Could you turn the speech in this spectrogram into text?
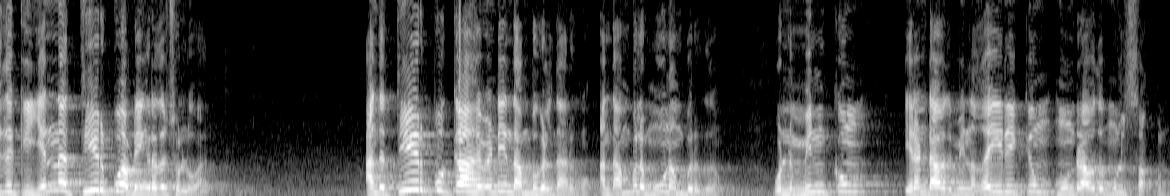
இதுக்கு என்ன தீர்ப்பு அப்படிங்கிறத சொல்லுவார். அந்த தீர்ப்புக்காக வேண்டி இந்த அம்புகள் தான் இருக்கும். அந்த அம்புல மூணு அம்பு இருக்குது. ஒன்று மின்கும் இரண்டாவது மின் கைரிக்கும் மூன்றாவது முல் சக்கும்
